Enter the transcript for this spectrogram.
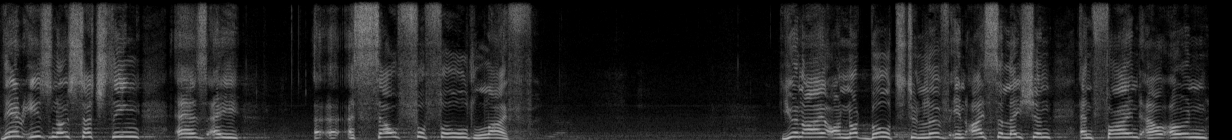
There is no such thing as a, a, a self fulfilled life. You and I are not built to live in isolation and find our own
